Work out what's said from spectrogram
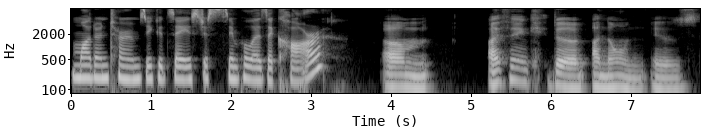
modern terms you could say is just simple as a car. Um, I think the unknown is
